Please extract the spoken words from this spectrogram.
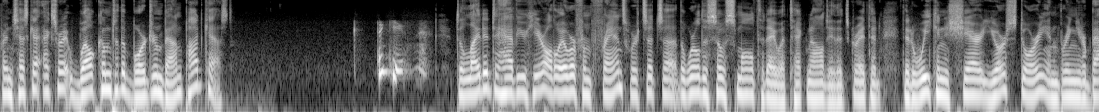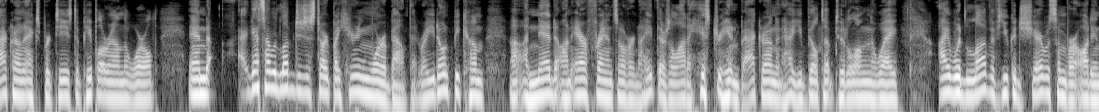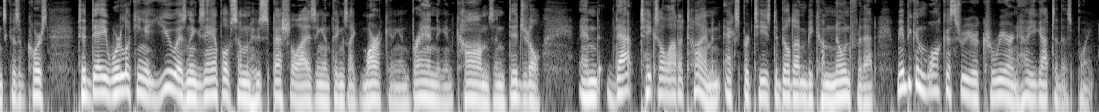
Francesca Ecsery, welcome to the Boardroom Bound podcast. Thank you. Delighted to have you here, all the way over from France, where such a, the world is so small today with technology. That's great that that we can share your story and bring your background expertise to people around the world. And I guess I would love to just start by hearing more about that, right? You don't become uh, a Ned on Air France overnight. There's a lot of history and background and how you built up to it along the way. I would love if you could share with some of our audience, because of course, today we're looking at you as an example of someone who's specializing in things like marketing and branding and comms and digital. And that takes a lot of time and expertise to build up and become known for that. Maybe you can walk us through your career and how you got to this point.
